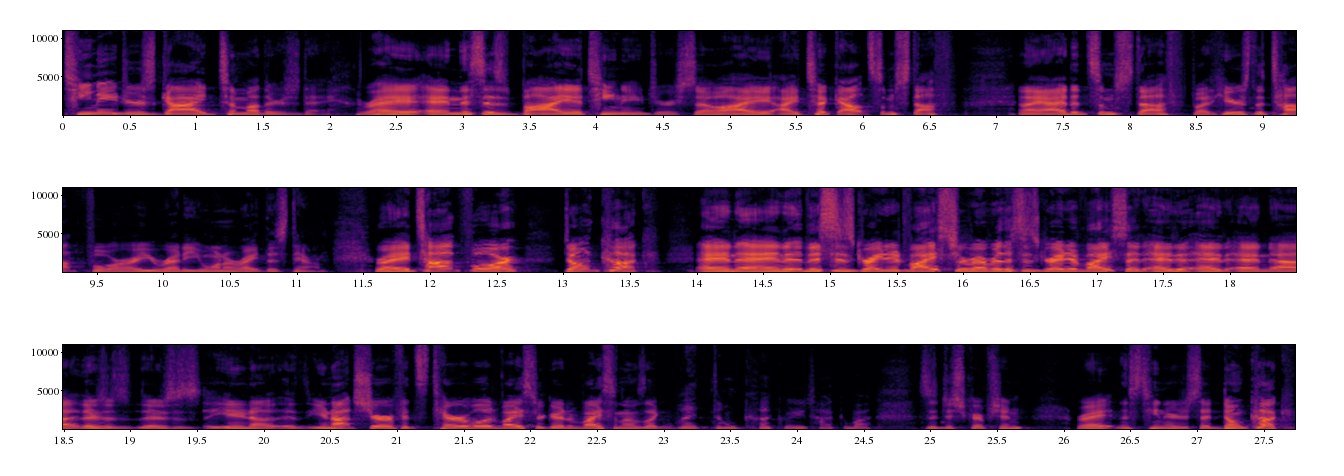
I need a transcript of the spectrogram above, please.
Teenager's Guide to Mother's Day, right? And this is by a teenager. So I, I took out some stuff and I added some stuff, but here's the top four. Are you ready? You want to write this down, right? Top four don't cook. And and this is great advice. Remember, this is great advice. And and and, and uh, there's there's you know you're not sure if it's terrible advice or good advice. And I was like, what? Don't cook? What are you talking about? It's a description, right? And this teenager said, don't cook.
